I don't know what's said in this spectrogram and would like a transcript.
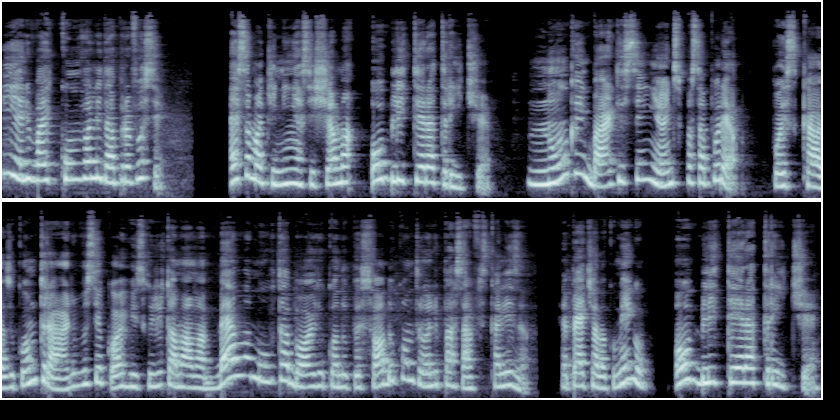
e ele vai convalidar para você. Essa maquininha se chama obliteratrice. Nunca embarque sem antes passar por ela, pois caso contrário, você corre o risco de tomar uma bela multa a bordo quando o pessoal do controle passar fiscalizando. Repete ela comigo? Obliteratrice.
